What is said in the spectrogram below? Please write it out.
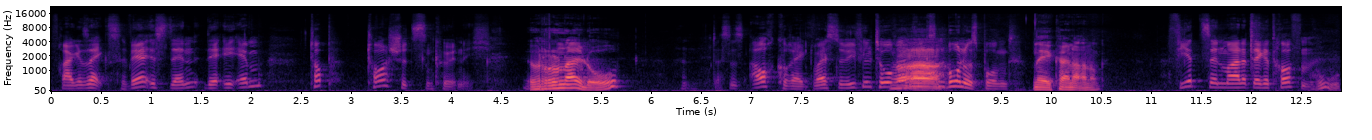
Frage 6. Wer ist denn der EM-Top-Torschützenkönig? Ronaldo? Das ist auch korrekt. Weißt du, wie viele Tore? Ah. einen Bonuspunkt. Nee, keine Ahnung. 14 Mal hat er getroffen. Uh,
